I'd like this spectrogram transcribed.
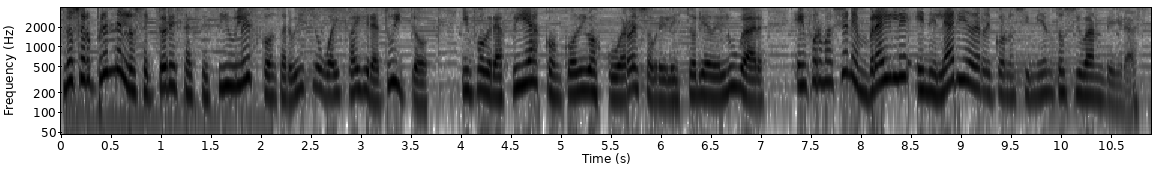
Nos sorprenden los sectores accesibles con servicio Wi-Fi gratuito, infografías con códigos QR sobre la historia del lugar e información en braille en el área de reconocimientos y banderas.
